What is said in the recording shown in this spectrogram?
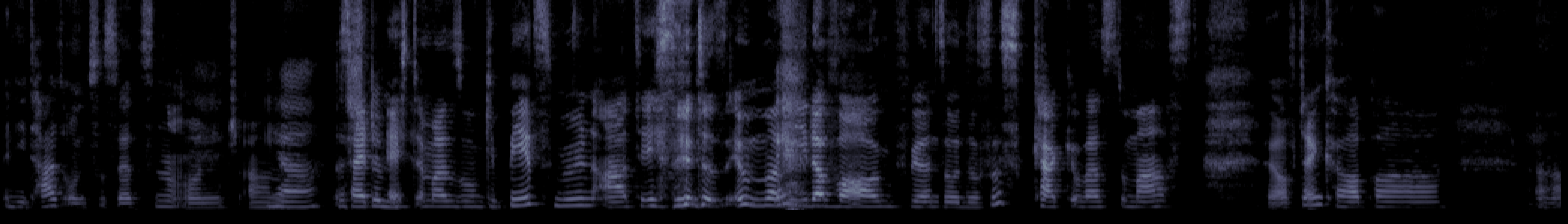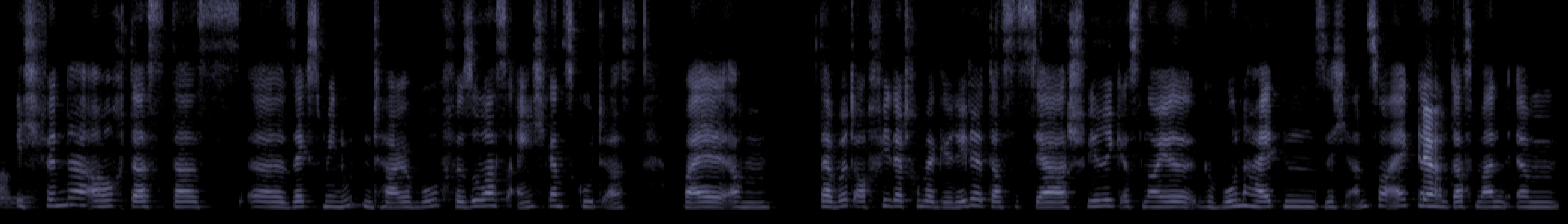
in die Tat umzusetzen. Und ähm, ja, das ist halt stimmt. echt immer so gebetsmühlenartig sind es immer wieder vor Augen führen. So, das ist Kacke, was du machst. Hör auf deinen Körper. Ähm, ich finde auch, dass das äh, Sechs-Minuten-Tagebuch für sowas eigentlich ganz gut ist. Weil ähm, da wird auch viel darüber geredet, dass es ja schwierig ist, neue Gewohnheiten sich anzueignen ja. und dass man ähm,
